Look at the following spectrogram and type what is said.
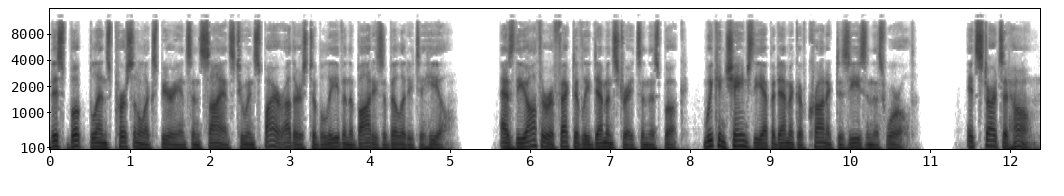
this book blends personal experience and science to inspire others to believe in the body's ability to heal. As the author effectively demonstrates in this book, we can change the epidemic of chronic disease in this world. It starts at home.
